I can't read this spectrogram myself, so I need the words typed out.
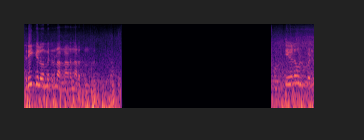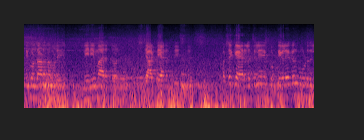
ത്രീ കിലോമീറ്റർ റണ്ണാണ് നടത്തുന്നത്. കുട്ടികളെ ഉൾപ്പെടുത്തിക്കൊണ്ടാണ് നമ്മൾ മിനി മാരത്തോൺ സ്റ്റാർട്ട് ചെയ്യാൻ ഉദ്ദേശിച്ചത്. പക്ഷേ കേരളത്തിൽ കുട്ടികളേക്കും കൂടുതൽ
